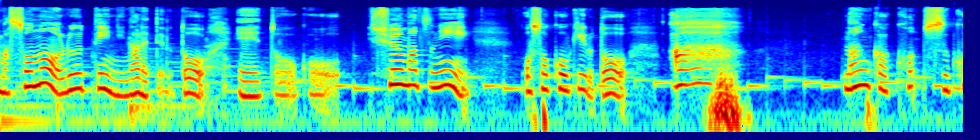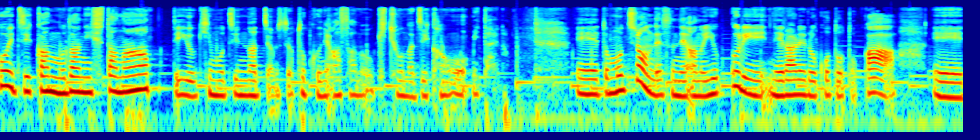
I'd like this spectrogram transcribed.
まあ、そのルーティンに慣れてると,、えーと、こう週末に遅く起きるとああなんかすごい時間無駄にしたなっていう気持ちになっちゃうんですよ特に朝の貴重な時間をみたいな。えーと、もちろんですねあのゆっくり寝られることとか、えー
